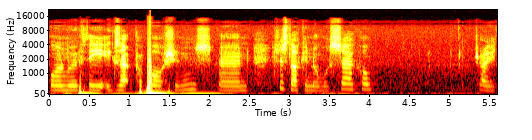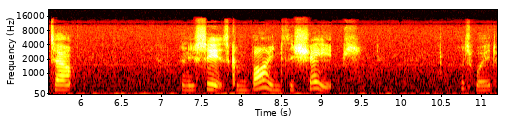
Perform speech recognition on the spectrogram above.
one with the exact proportions and just like a normal circle. Drag it out. And you see it's combined the shapes. That's weird.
